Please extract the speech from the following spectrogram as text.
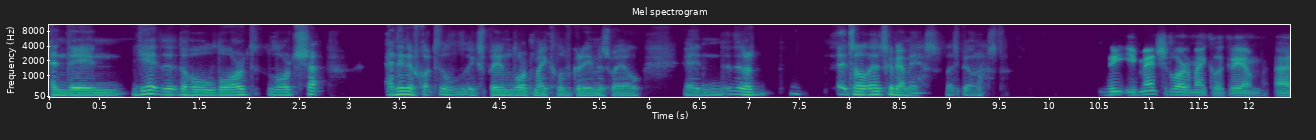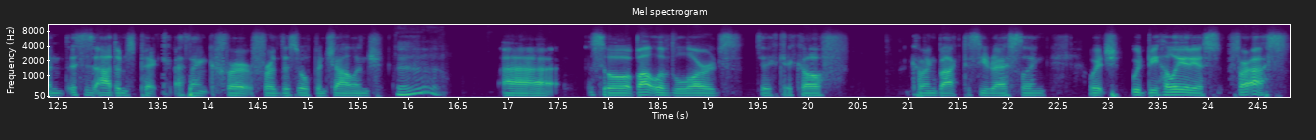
and then, yeah, the, the whole Lord Lordship. And then they've got to explain Lord Michael of Graham as well. And it's all, it's going to be a mess, let's be honest you've mentioned Lord Michael of Graham, and this is Adam's pick, I think, for for this open challenge. Oh. Uh, so, Battle of the Lords to kick off, coming back to see wrestling, which would be hilarious for us.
